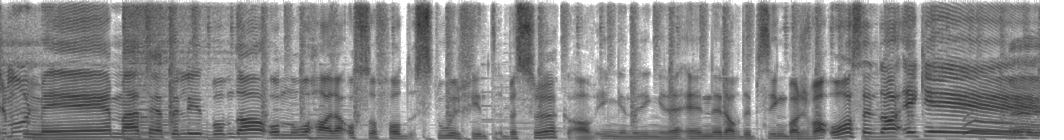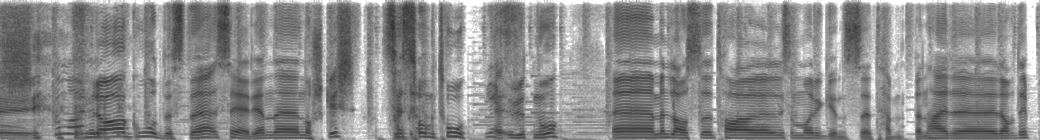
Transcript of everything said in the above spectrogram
Med meg Tete Lidbom, da. Og nå har jeg også fått storfint besøk av ingen ringere enn Ravdip Singh Bajwa og Selda Ekish! Fra godeste serien eh, Norskers. Sesong to er ut nå. Eh, men la oss eh, ta liksom, morgenstempen her, Ravdip.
